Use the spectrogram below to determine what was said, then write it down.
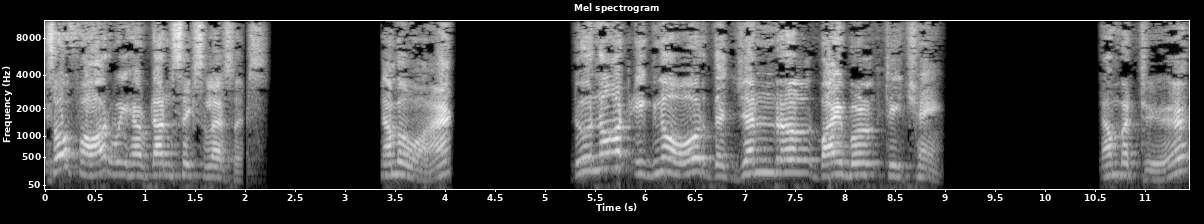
So far, we have done six lessons. Number one, do not ignore the general Bible teaching. Number two,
